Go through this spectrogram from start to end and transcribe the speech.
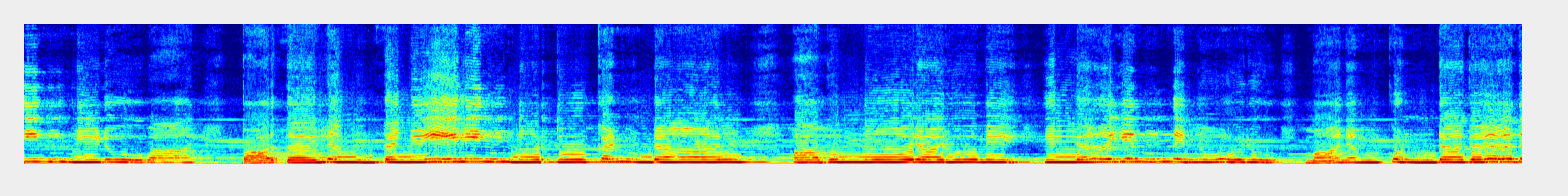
നിന്നിടുവാൻ പാർത്തലം തന്നെ കൊണ്ടകത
